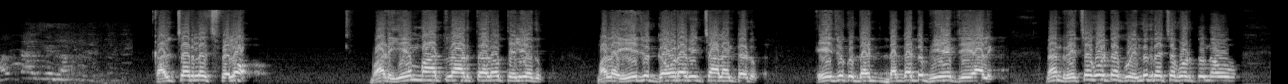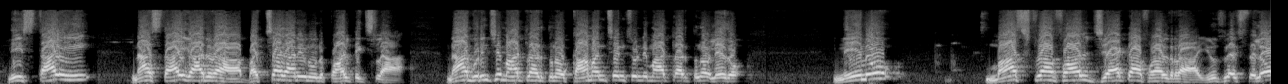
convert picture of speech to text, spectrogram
మల్కాజ్గిరిలో. కల్చర్లెస్ ఫెలో వాడు ఏం మాట్లాడతాడో తెలియదు. మళ్ళా ఏజుకు గౌరవించాలంటాడు. ఏజ్కు తగ్గట్టు బిహేవ్ చేయాలి. నన్ను రెచ్చగొట్టకు ఎందుకు రెచ్చగొడుతున్నావు? నీ స్థాయి నా స్థాయి కాదురా బచ్చా గాని నువ్వు పాలిటిక్స్ లా నా గురించి మాట్లాడుతున్నావు కామన్ సెన్స్ ఉండి మాట్లాడుతున్నావు లేదో. నేను master of all jack of all రా. Useless fellow.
